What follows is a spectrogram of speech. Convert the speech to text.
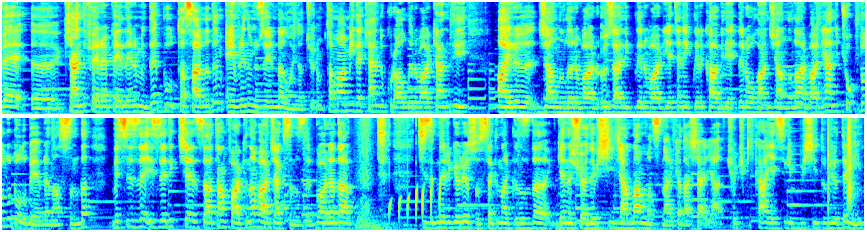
ve e, kendi FRP'lerimi de bu tasarladığım evrenin üzerinden oynatıyorum. Tamamıyla kendi kuralları var, kendi ayrı canlıları var, özellikleri var, yetenekleri, kabiliyetleri olan canlılar var. Yani çok dolu dolu bir evren aslında ve siz de izledikçe zaten farkına varacaksınızdır. Bu arada çizimleri görüyorsunuz sakın aklınızda gene şöyle bir şey canlanmasın arkadaşlar ya çocuk hikayesi gibi bir şey duruyor demeyin.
